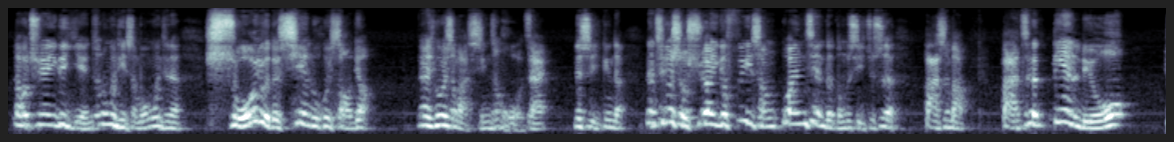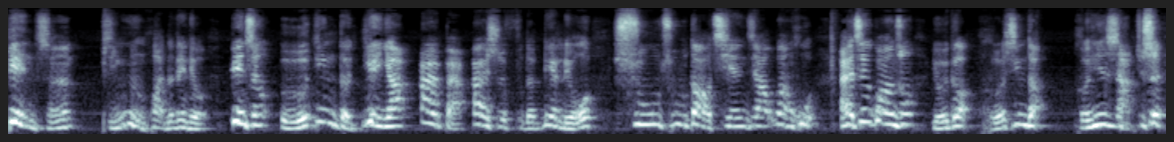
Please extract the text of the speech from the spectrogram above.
那会出现一个严重的问题，什么问题呢？所有的线路会烧掉，那就会什么形成火灾？那是一定的。那这个时候需要一个非常关键的东西，就是把什么把这个电流变成平稳化的电流，变成额定的电压二百二十伏的电流输出到千家万户。而这个过程中有一个核心的核心是啥？就是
